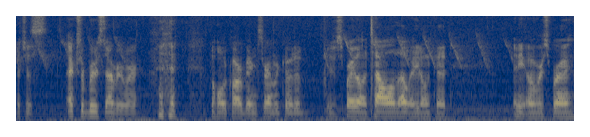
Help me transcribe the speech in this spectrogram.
It's just extra boost everywhere. the whole car being ceramic coated. You just spray it on a towel, that way you don't get any overspray.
